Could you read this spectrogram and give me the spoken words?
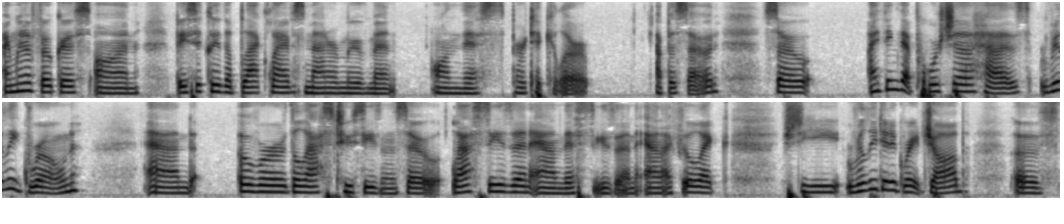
I'm going to focus on basically the Black Lives Matter movement on this particular episode. So I think that Porsha has really grown and over the last two seasons. So last season and this season and I feel like she really did a great job of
